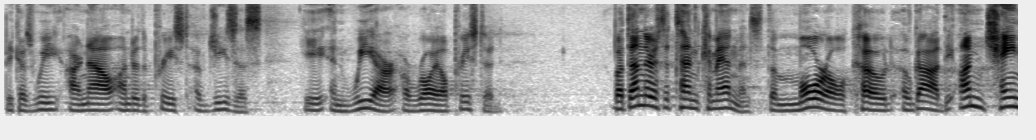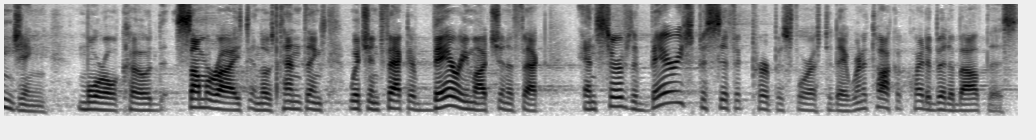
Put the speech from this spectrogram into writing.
because we are now under the priest of Jesus. He, and we are a royal priesthood. But then there's the Ten Commandments, the moral code of God, the unchanging moral code summarized in those 10 things, which in fact are very much in effect and serves a very specific purpose for us today. We're going to talk quite a bit about this.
